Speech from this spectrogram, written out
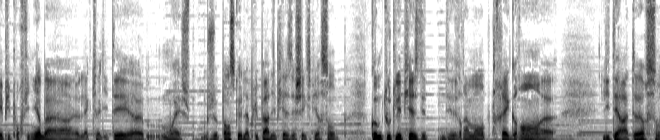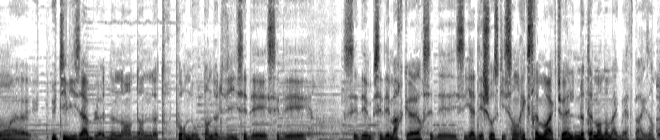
Et puis pour finir, ben, l'actualité, euh, moi, je, pense que la plupart des pièces de Shakespeare sont comme toutes les pièces des, vraiment très grands euh, littérateurs sont utilisables dans, dans, notre pour nous dans notre vie. C'est des c'est des c'est des, marqueurs, il y a des choses qui sont extrêmement actuelles, notamment dans Macbeth par exemple.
